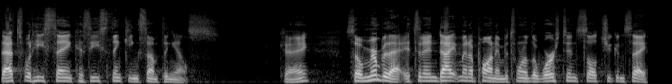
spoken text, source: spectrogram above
that's what he's saying because he's thinking something else. Okay? So remember that. It's an indictment upon him. It's one of the worst insults you can say.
